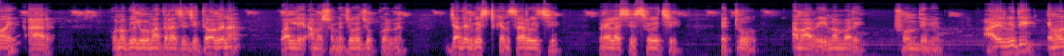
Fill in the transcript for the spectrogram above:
নয়, আর কোনো বেলুর মাতারাজে যেতে হবে না, পারলে আমার সঙ্গে যোগাযোগ করবেন। যাদের ব্রেস্ট ক্যান্সার হয়েছে প্যারালাইসিস হয়েছে, একটু আমার এই নম্বরে ফোন দেবেন। আয়ুর্বেদিক এমন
